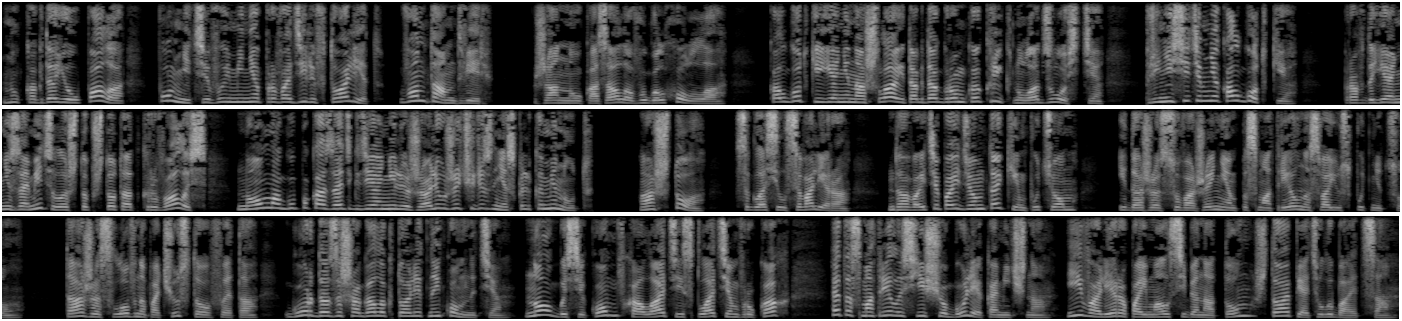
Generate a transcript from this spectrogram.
«Ну, когда я упала, помните, вы меня проводили в туалет. Вон там дверь». Жанна указала в угол холла. Колготки я не нашла и тогда громко крикнула от злости. «Принесите мне колготки!» Правда, я не заметила, чтоб что-то открывалось, но могу показать, где они лежали уже через несколько минут. «А что?» — согласился Валера. «Давайте пойдем таким путем». И даже с уважением посмотрел на свою спутницу. Та же, словно почувствовав это, гордо зашагала к туалетной комнате, но босиком, в халате и с платьем в руках это смотрелось еще более комично, и Валера поймал себя на том, что опять улыбается.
